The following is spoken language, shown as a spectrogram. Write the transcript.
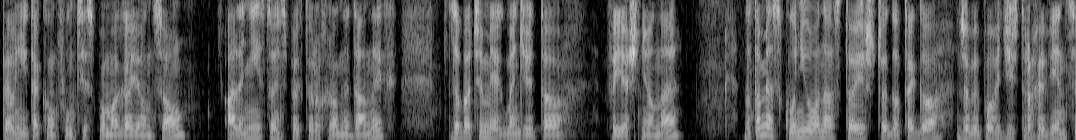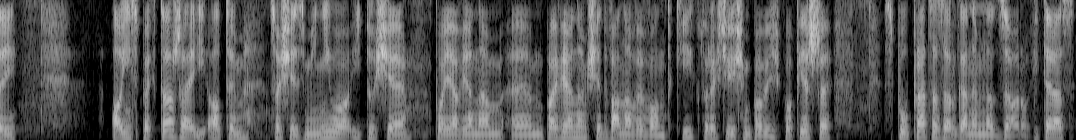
pełni taką funkcję wspomagającą ale nie jest to inspektor ochrony danych. Zobaczymy, jak będzie to wyjaśnione. Natomiast skłoniło nas to jeszcze do tego, żeby powiedzieć trochę więcej o inspektorze i o tym, co się zmieniło, i tu się pojawia nam, pojawiają nam się dwa nowe wątki, które chcieliśmy powiedzieć. Po pierwsze, współpraca z organem nadzoru. I teraz,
